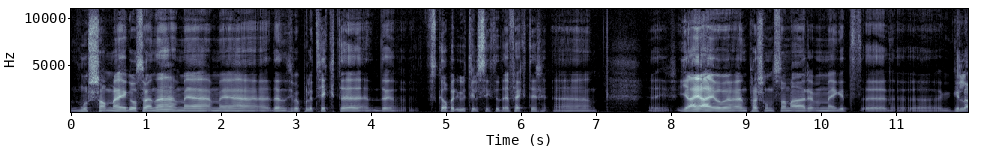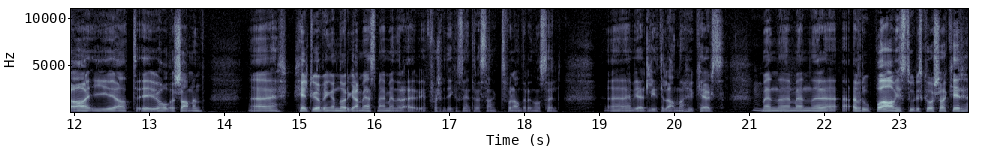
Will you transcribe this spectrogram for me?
morsomme i gåseøyne med, med, denne type politikk. Det, det skaper utilsiktede effekter. Jeg er jo en person som er meget glad i at EU holder sammen. Uh, helt uavhengig av Norge er med, som jeg mener er for så vidt ikke så interessant for andre enn oss selv. Uh, vi er et lite land, og who cares? Mm. Men, men Europa, av historiske årsaker,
